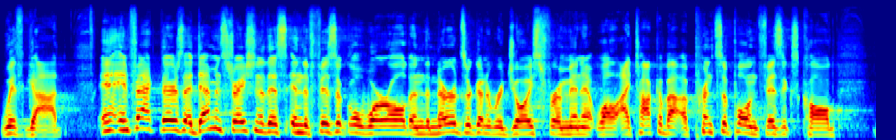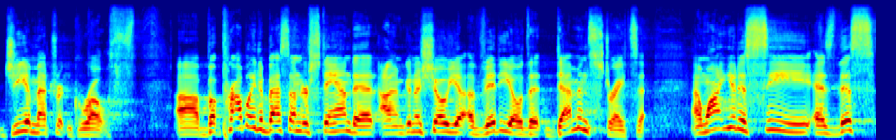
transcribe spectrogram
with God. In fact, there's a demonstration of this in the physical world, and the nerds are going to rejoice for a minute while I talk about a principle in physics called geometric growth. Uh, but probably to best understand it, I'm going to show you a video that demonstrates it. I want you to see as this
